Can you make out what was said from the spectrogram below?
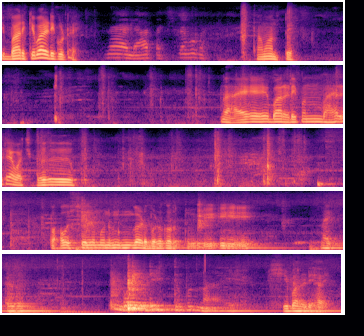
ती बारकी बारडी कुठं आहे? आणतो. काय बारडी पण बाहेर ठेवायची ग पाऊस येईल म्हणून गडबड करतोय. नाहीतर बारडी इथं पण नाही. ही बारडी आहे.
